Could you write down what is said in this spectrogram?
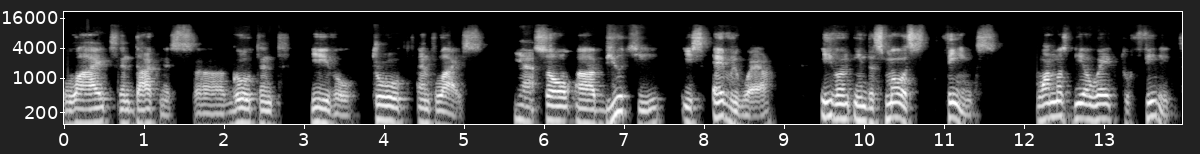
light and darkness, uh, good and evil, truth and lies. Yeah. So uh, beauty is everywhere, even in the smallest things. One must be awake to feel it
